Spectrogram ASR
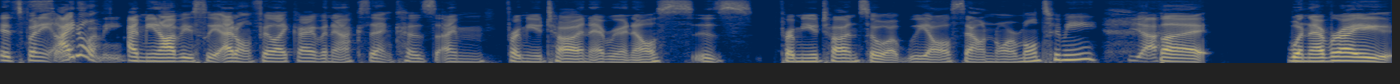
It's funny. So I don't. funny. I mean, obviously, I don't feel like I have an accent because I'm from Utah and everyone else is from Utah, and so uh, we all sound normal to me. yeah. But whenever I,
